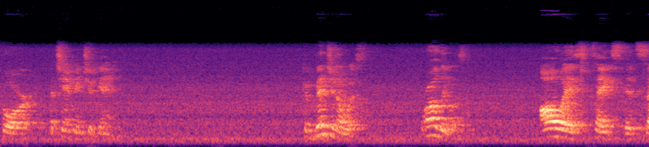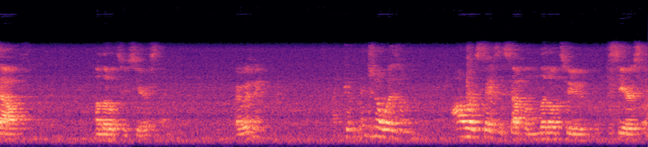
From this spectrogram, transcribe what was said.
for a championship game. Conventional wisdom, worldly wisdom, always takes itself a little too seriously. Are you with me? Conventional wisdom always takes itself a little too seriously.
